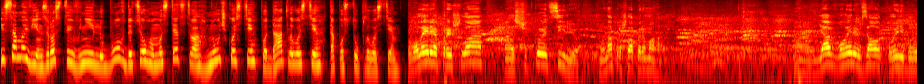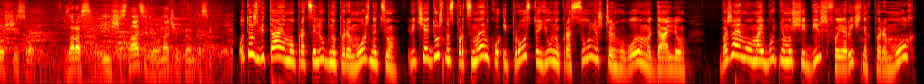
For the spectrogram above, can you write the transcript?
І саме він зростив в ній любов до цього мистецтва гнучкості, податливості та поступливості. Валерія прийшла е, з чіткою ціллю. Вона прийшла перемагати. Е, Я Валерію взяв, коли їй було 6 років. Зараз їй 16 і вона чемпіонка світу. Отож, вітаємо працелюбну переможницю, відчайдушну спортсменку і просто юну красуню з черговою медаллю. Бажаємо в майбутньому ще більш феєричних перемог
